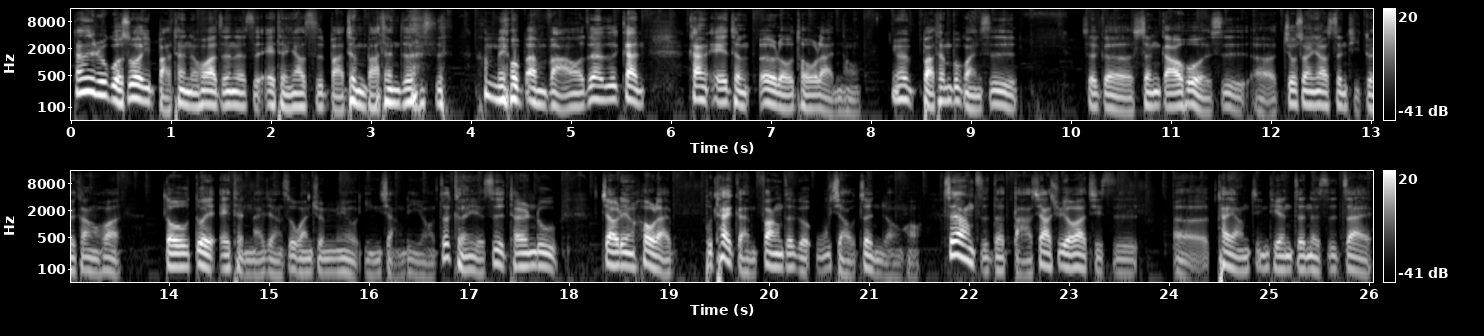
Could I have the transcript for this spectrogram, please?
但是如果说以 Button 的话，真的是 Aton 要吃 Button，Button 真的是。没有办法哦，真的是看看 Aton 二楼投篮哦，因为巴顿不管是这个身高，或者是呃，就算要身体对抗的话，都对 Aton 来讲是完全没有影响力哦。这可能也是 Turn 路教练后来不太敢放这个五小阵容哈。这样子的打下去的话，其实呃，太阳今天真的是在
